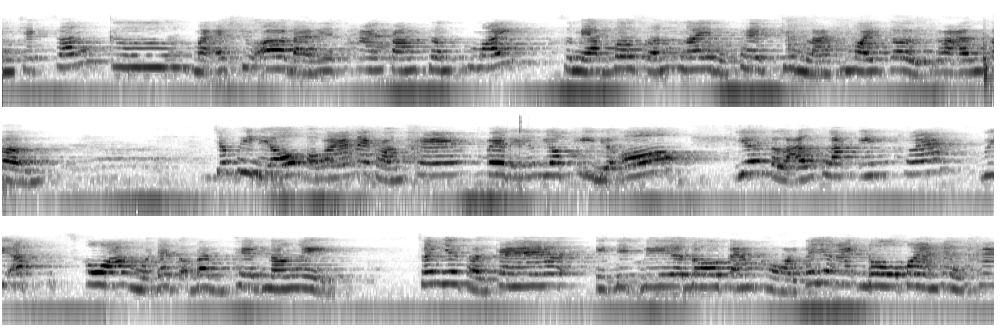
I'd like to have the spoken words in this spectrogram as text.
injection គឺ MySQL ដែលវាថែម function ថ្មីសម្រាប់ version នៃប្រភេទ Joomla ថ្មីទៅឡើងទៅចុះ PDO ក៏បានដែរគ្រាន់ថាពេលដែលយើងយក PDO យើងទៅឡើង plugin ខ្លះវាអត់ ស្គាល់មួយ database ប្រភេទហ្នឹងទេចឹងយើងត្រូវការ edit វាដូរតាមក្រោយទៅយើងអាចដូរបានតែថា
